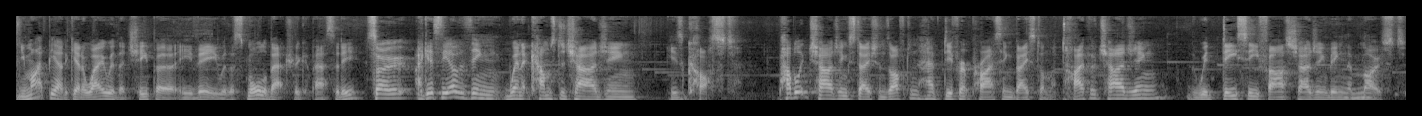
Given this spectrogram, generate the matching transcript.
you might be able to get away with a cheaper EV with a smaller battery capacity. So I guess the other thing when it comes to charging is cost. Public charging stations often have different pricing based on the type of charging, with DC fast charging being the most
